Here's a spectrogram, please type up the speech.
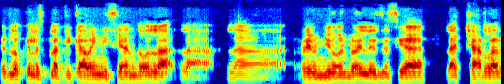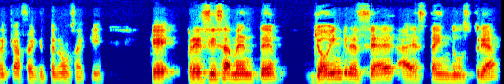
es lo que les platicaba iniciando la, la, la reunión, ¿no? Y les decía la charla de café que tenemos aquí, que precisamente yo ingresé a esta industria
